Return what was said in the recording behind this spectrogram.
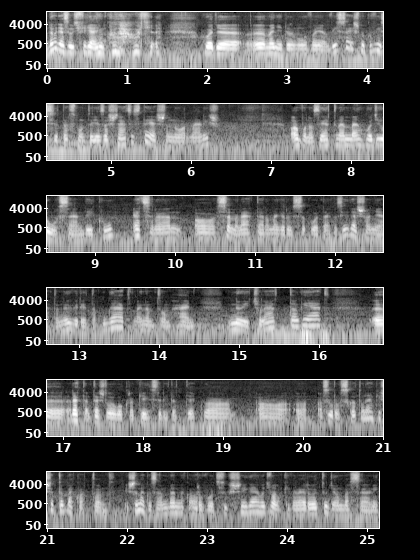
De hogy ez úgy figyeljünk oda, hogy, hogy mennyi idő múlva jön vissza, és mikor visszajött, azt mondta, hogy ez a srác ez teljesen normális, abban az értelemben, hogy jó szándékú. Egyszerűen a szeme láttára megerőszakolták az édesanyját, a nővérét, a hugát, meg nem tudom hány női családtagját, rettentes dolgokra kényszerítették a, a, a, az orosz katonák, és ettől bekattant. És ennek az embernek arra volt szüksége, hogy valakivel erről tudjon beszélni.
